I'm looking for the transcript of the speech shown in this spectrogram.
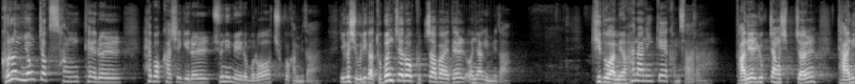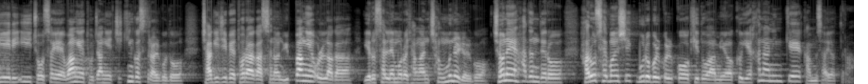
그런 영적 상태를 회복하시기를 주님의 이름으로 축복합니다. 이것이 우리가 두 번째로 붙잡아야 될 언약입니다. 기도하며 하나님께 감사하라. 다니엘 6장 10절 다니엘이 이 조서에 왕의 도장이 찍힌 것을 알고도 자기 집에 돌아가서는 윗방에 올라가 예루살렘으로 향한 창문을 열고 전에 하던 대로 하루 세 번씩 무릎을 꿇고 기도하며 그의 하나님께 감사하였더라.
